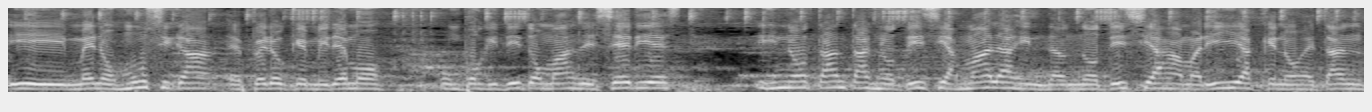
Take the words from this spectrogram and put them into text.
y menos música. Espero que miremos un poquitito más de series y no tantas noticias malas y no- noticias amarillas que nos están,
